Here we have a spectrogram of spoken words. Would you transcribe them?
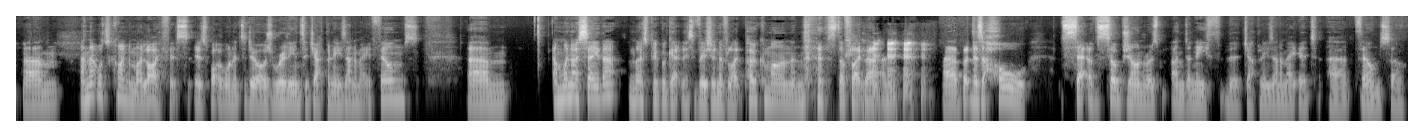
um, and that was kind of my life. It's is what I wanted to do. I was really into Japanese animated films. Um, and when I say that, most people get this vision of like Pokemon and stuff like that. And, uh, but there's a whole set of subgenres underneath the Japanese animated uh, films. So,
